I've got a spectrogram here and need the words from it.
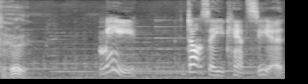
To who? Me! Don't say you can't see it.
